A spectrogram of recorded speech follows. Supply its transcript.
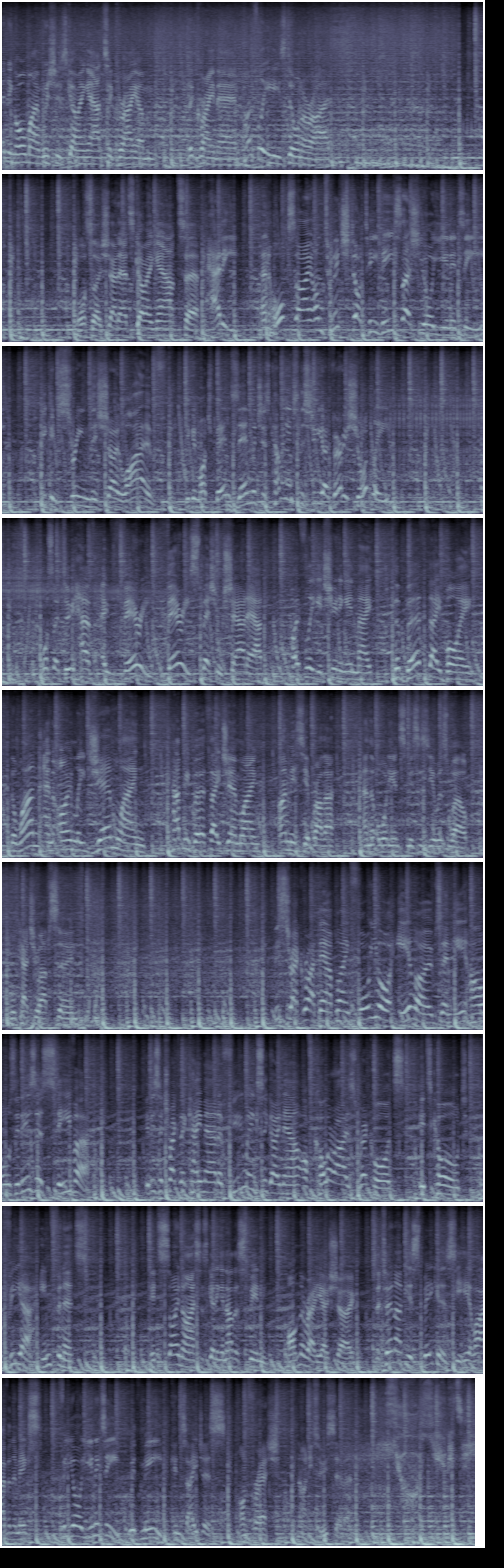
Sending all my wishes going out to Graham, the grey man. Hopefully, he's doing all right. Also, shout outs going out to Paddy and Hawkeye on twitch.tv slash your unity. You can stream this show live. You can watch Ben Zen, which is coming into the studio very shortly. Also, do have a very, very special shout out. Hopefully, you're tuning in, mate. The birthday boy, the one and only Jem Lang. Happy birthday, Jem Lang. I miss you, brother. And the audience misses you as well. We'll catch you up soon. This track right now playing for your earlobes and ear holes. It is a Estiva. It is a track that came out a few weeks ago now off Colorize Records. It's called Via Infinite. It's so nice, it's getting another spin on the radio show. So turn up your speakers, you're here live in the mix for your Unity with me, Contagious, on Fresh 92.7. Your unity.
